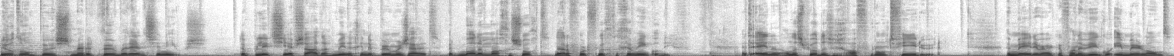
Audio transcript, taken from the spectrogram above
Milton Pus met het Purmerense nieuws. De politie heeft zaterdagmiddag in de Purmer Zuid met man en macht gezocht naar de voortvluchtige winkeldief. Het een en ander speelde zich af rond 4 uur. Een medewerker van een winkel in Meerland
